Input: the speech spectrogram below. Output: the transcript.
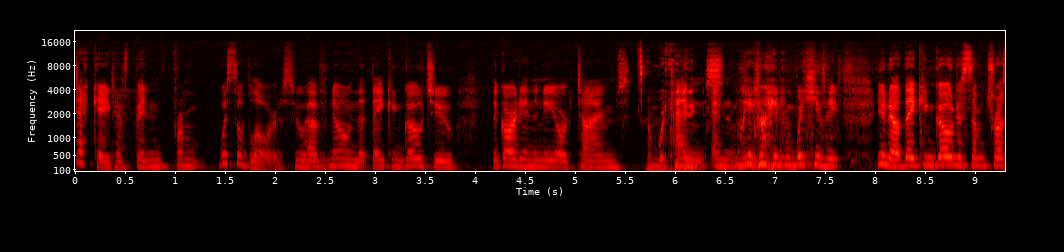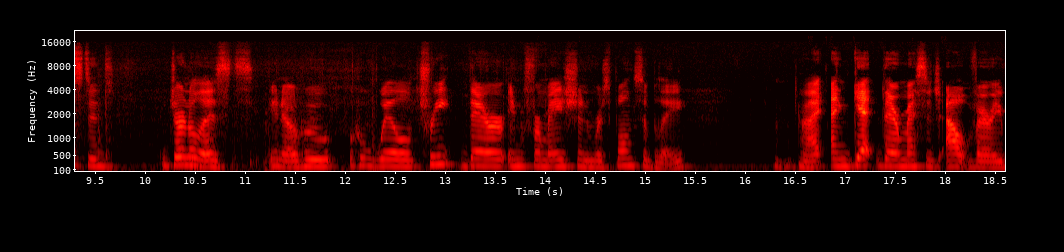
decade have been from whistleblowers who have known that they can go to the Guardian, the New York Times, And WikiLeaks. and, and we right and WikiLeaks. You know, they can go to some trusted journalists, you know, who who will treat their information responsibly, mm-hmm. right, and get their message out very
